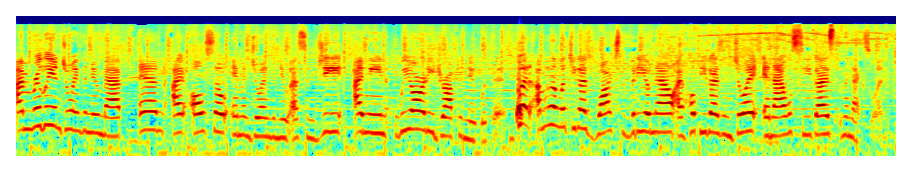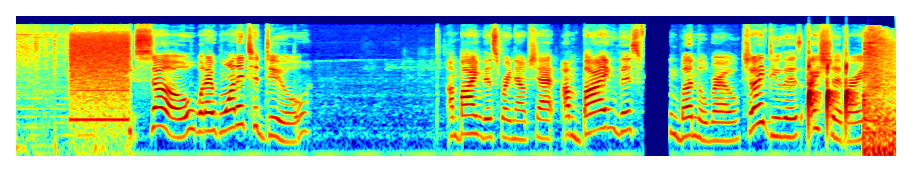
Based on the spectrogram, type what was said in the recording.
I'm really enjoying the new map and I also am enjoying the new SMG. I mean, we already dropped a nuke with it. But I'm gonna let you guys watch the video now. I hope you guys enjoy and I will see you guys in the next one. So, what I wanted to do I'm buying this right now, chat. I'm buying this bundle, bro. Should I do this? I should, right?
